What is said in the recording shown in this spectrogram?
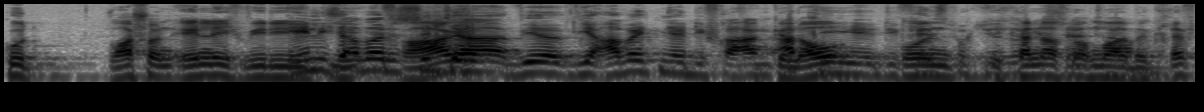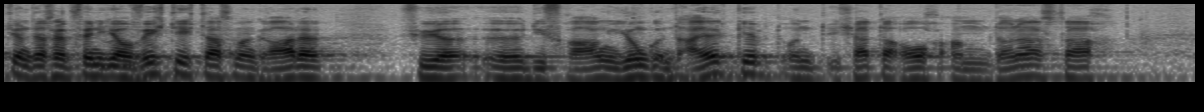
Gut, war schon ähnlich wie die Ähnlich, die aber das Frage. sind ja, wir, wir arbeiten ja die Fragen genau, ab, die, die und ich kann das nochmal bekräftigen. Und deshalb finde ich auch wichtig, dass man gerade für äh, die Fragen Jung und Alt gibt. Und ich hatte auch am Donnerstag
